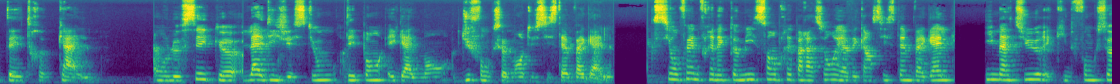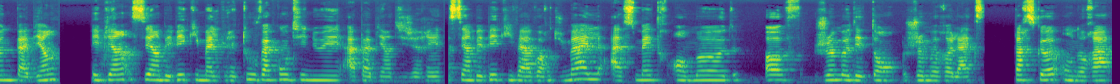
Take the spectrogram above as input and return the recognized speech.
d'être calme. On le sait que la digestion dépend également du fonctionnement du système vagal. Si on fait une phrénectomie sans préparation et avec un système vagal immature et qui ne fonctionne pas bien, eh bien, c'est un bébé qui, malgré tout, va continuer à pas bien digérer. C'est un bébé qui va avoir du mal à se mettre en mode off, je me détends, je me relaxe, parce qu'on n'aura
